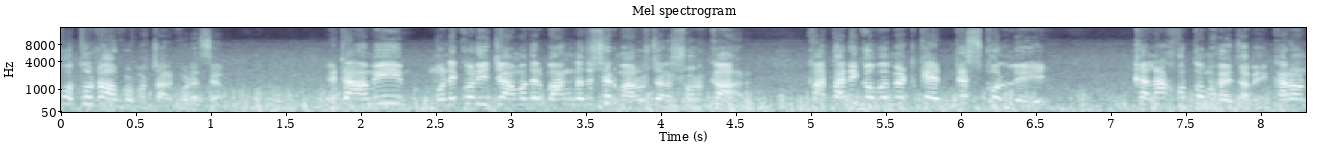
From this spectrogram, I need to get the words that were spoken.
কতটা অপপ্রচার করেছে? এটা আমি মনে করি যে আমাদের বাংলাদেশের মানুষ যারা সরকার কাতারি গভর্নমেন্টকে অ্যাড্রেস করলেই খেলা খতম হয়ে যাবে। কারণ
